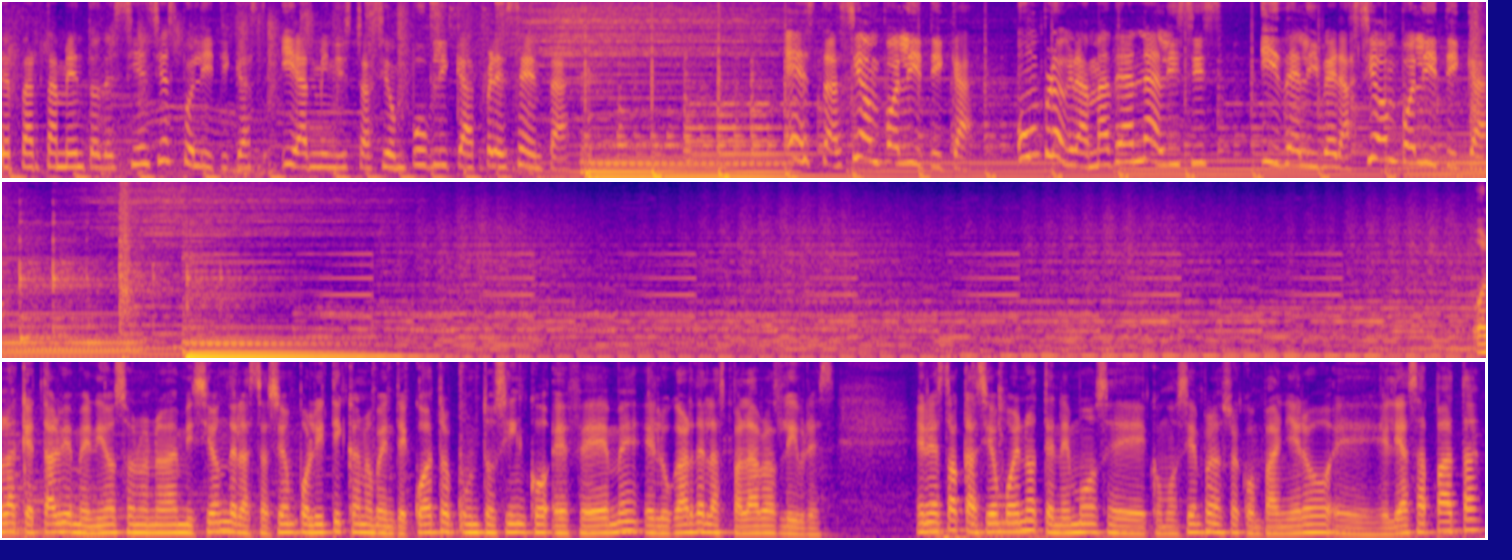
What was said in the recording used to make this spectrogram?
Departamento de Ciencias Políticas y Administración Pública presenta Estación Política, un programa de análisis y deliberación política. Hola, ¿qué tal? Bienvenidos a una nueva emisión de la estación política 94.5 FM, el lugar de las palabras libres. En esta ocasión, bueno, tenemos eh, como siempre a nuestro compañero eh, Elías Zapata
